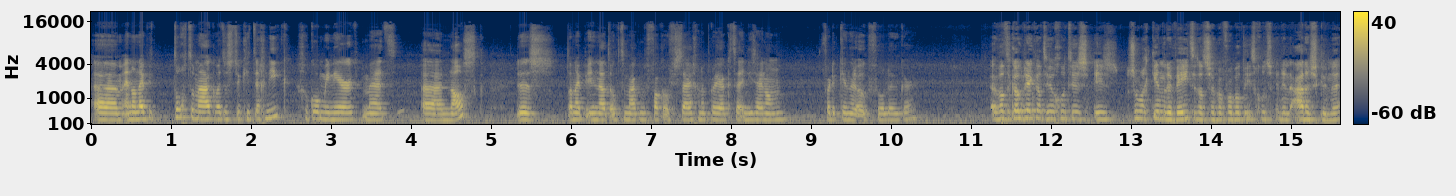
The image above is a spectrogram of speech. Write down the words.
Ehm, en dan heb je toch te maken met een stukje techniek, gecombineerd met uh, NASC. Dus dan heb je inderdaad ook te maken met vakoverstijgende projecten. En die zijn dan voor de kinderen ook veel leuker. En wat ik ook denk dat heel goed is, is sommige kinderen weten dat ze bijvoorbeeld niet goed zijn in aardeskunde.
